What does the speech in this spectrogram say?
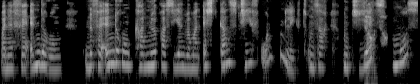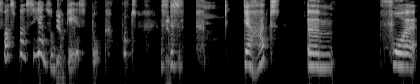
bei einer Veränderung. Eine Veränderung kann nur passieren, wenn man echt ganz tief unten liegt und sagt, und Ja, jetzt muss was passieren, sonst ja, gehst du kaputt. Es, ja. das, der hat ähm, vor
